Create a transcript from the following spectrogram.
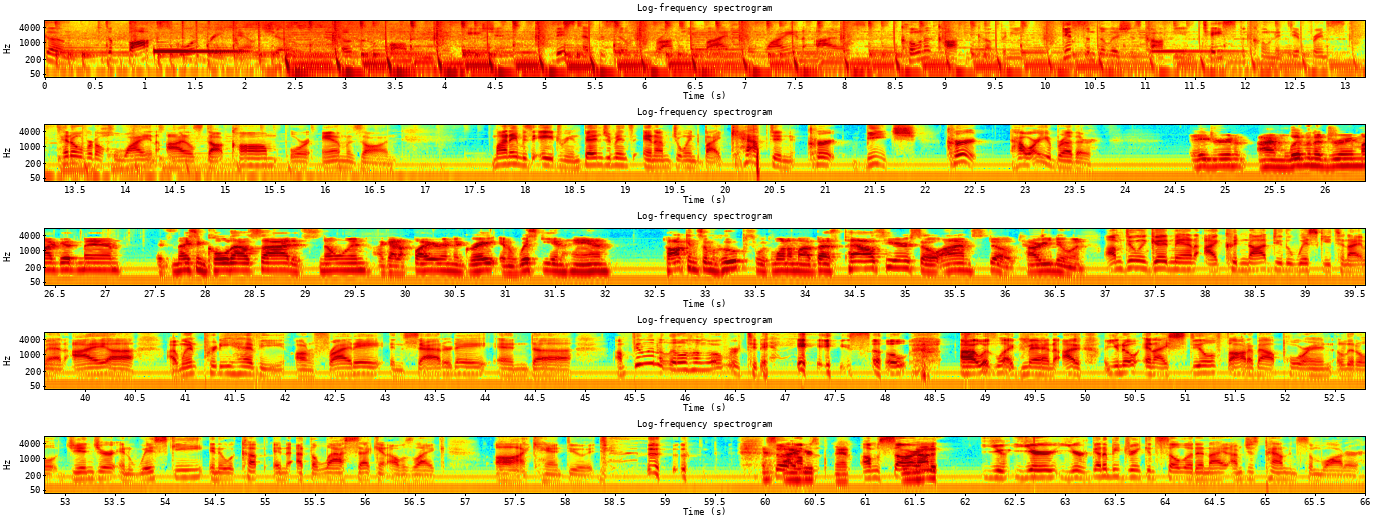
Welcome to the Box Score Breakdown Show, a Hoopball presentation. This episode is brought to you by Hawaiian Isles Kona Coffee Company. Get some delicious coffee and taste the Kona difference. Head over to hawaiianisles.com or Amazon. My name is Adrian Benjamins, and I'm joined by Captain Curt Beach. Curt, how are you, brother? Adrian, I'm living a dream, my good man. It's nice and cold outside. It's snowing. I got a fire in the grate and whiskey in hand. Talking some hoops with one of my best pals here, so I'm stoked. How are you doing? I'm doing good, man. I could not do the whiskey tonight, man. I uh, I went pretty heavy on Friday and Saturday, and uh, I'm feeling a little hungover today. so I was like, man, I you know, and I still thought about pouring a little ginger and whiskey into a cup, and at the last second, I was like oh, I can't do it. so I I'm, man. I'm We're sorry. a- you you're you're gonna be drinking solo tonight. I'm just pounding some water.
